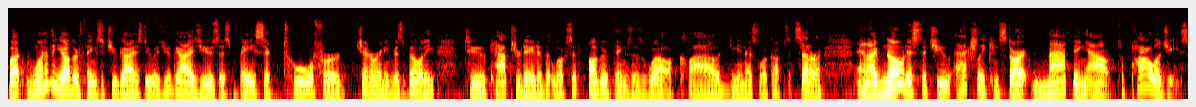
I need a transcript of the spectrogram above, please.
But one of the other things that you guys do is you guys use this basic tool for generating visibility to capture data that looks at other things as well, cloud, DNS lookups, et cetera. And I've noticed that you actually can start mapping out topologies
